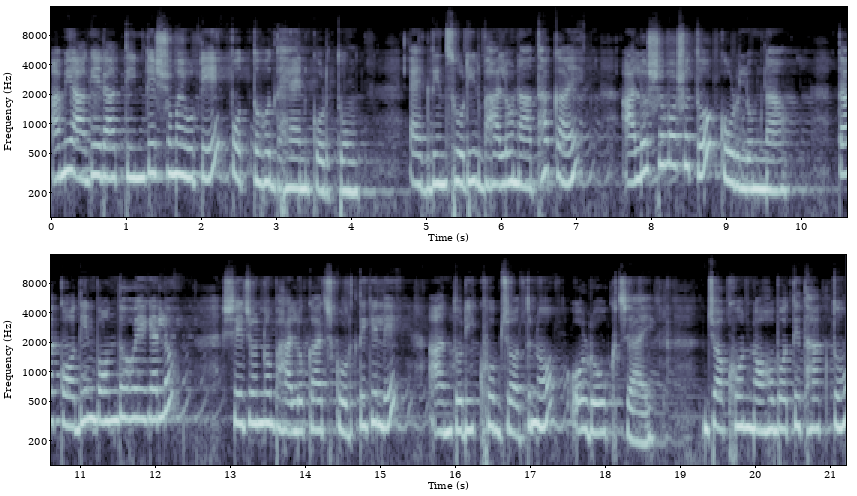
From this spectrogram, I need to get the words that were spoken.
আমি আগে রাত তিনটের সময় উঠে প্রত্যহ ধ্যান করতুম। একদিন শরীর ভালো না থাকায় আলস্যবশত করলুম না। তা কদিন বন্ধ হয়ে গেল? সেজন্য ভালো কাজ করতে গেলে আন্তরিক খুব যত্ন ও রোগ চায়। যখন নহবতে থাকতুম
